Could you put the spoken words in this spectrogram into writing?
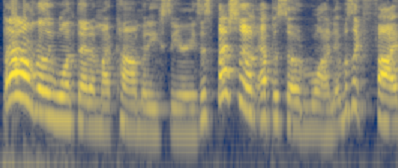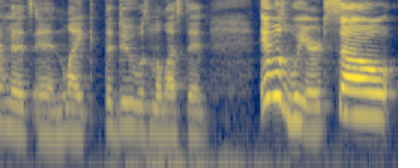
but I don't really want that in my comedy series, especially on episode 1. It was like 5 minutes in like the dude was molested. It was weird. So,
